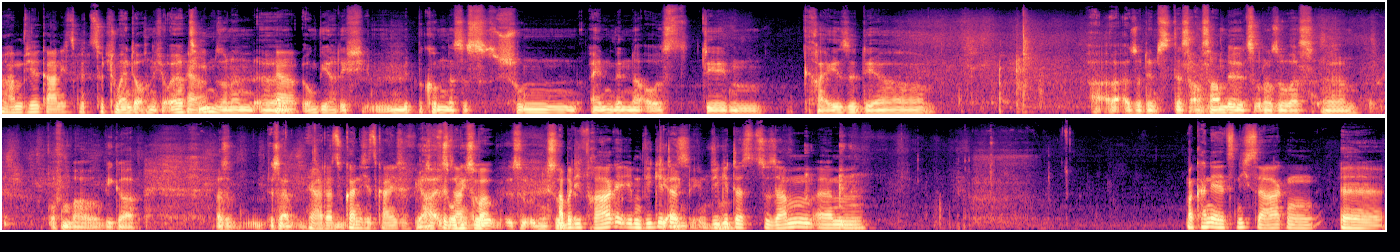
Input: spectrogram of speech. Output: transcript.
haben wir gar nichts mit zu tun. Ich meinte auch nicht euer ja. Team, sondern äh, ja. irgendwie hatte ich mitbekommen, dass es schon Einwände aus dem Kreise der also des, des Ensembles oder sowas äh, offenbar irgendwie gab. Also deshalb, ja, dazu kann ich jetzt gar nicht so viel, ja, so sagen. aber, so, nicht so aber, die Frage eben, wie geht, das, wie geht das zusammen? Ähm, man kann ja jetzt nicht sagen, äh,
